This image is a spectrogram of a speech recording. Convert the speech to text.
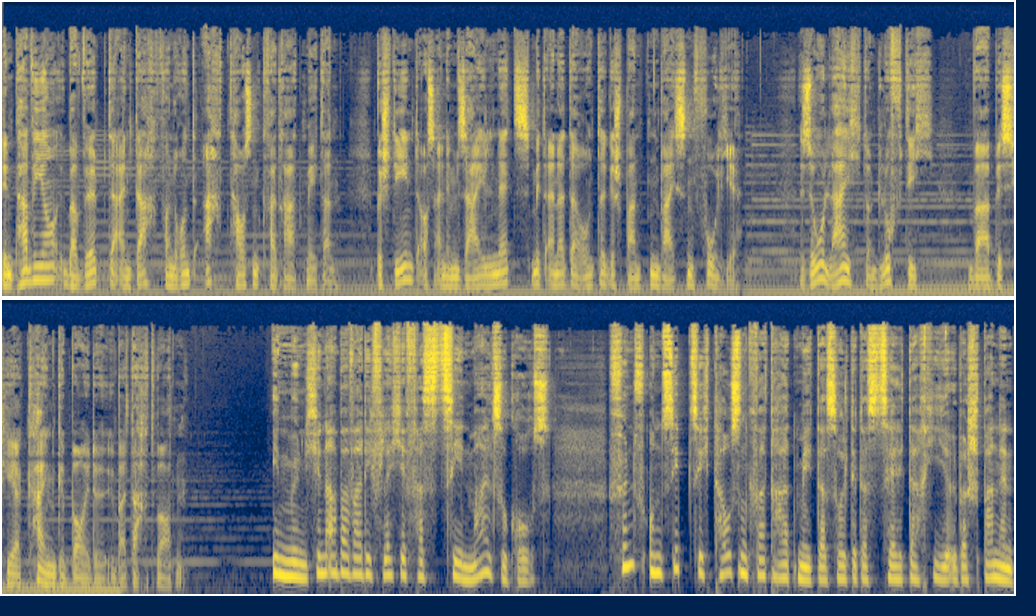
Den Pavillon überwölbte ein Dach von rund 8000 Quadratmetern, bestehend aus einem Seilnetz mit einer darunter gespannten weißen Folie. So leicht und luftig war bisher kein Gebäude überdacht worden. In München aber war die Fläche fast zehnmal so groß. 75.000 Quadratmeter sollte das Zeltdach hier überspannen,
